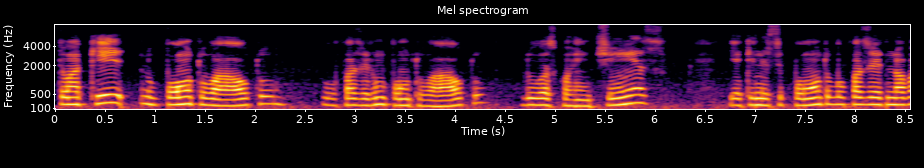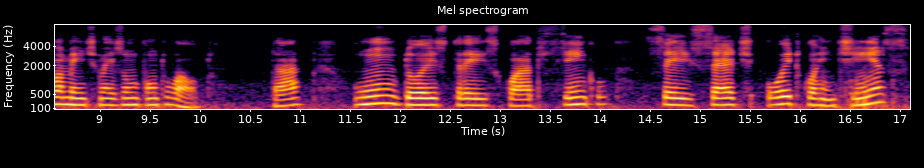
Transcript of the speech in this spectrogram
Então, aqui no ponto alto, vou fazer um ponto alto, duas correntinhas, e aqui nesse ponto vou fazer novamente mais um ponto alto tá um dois três quatro cinco seis sete oito correntinhas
